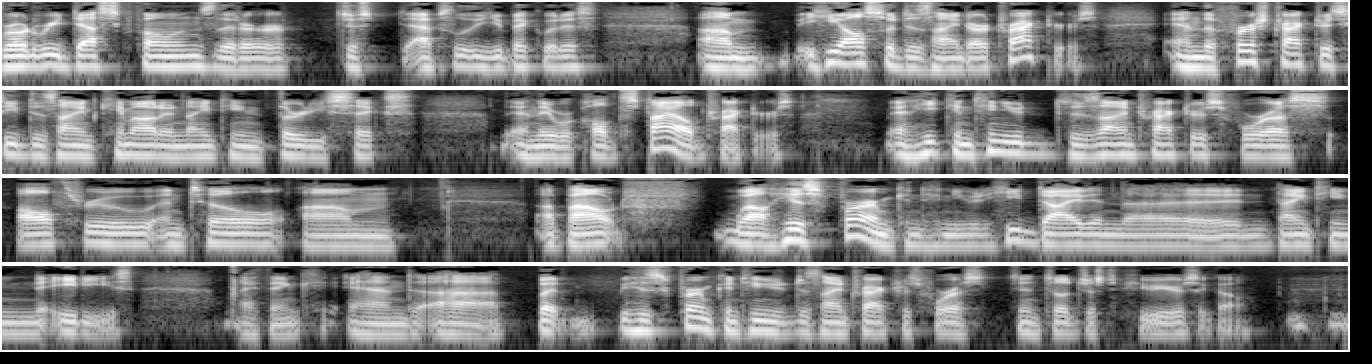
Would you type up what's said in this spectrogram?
rotary desk phones that are just absolutely ubiquitous. Um, he also designed our tractors, and the first tractors he designed came out in 1936, and they were called styled tractors and he continued to design tractors for us all through until um, about well, his firm continued. He died in the 1980s, I think, and uh, but his firm continued to design tractors for us until just a few years ago. Mm-hmm.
